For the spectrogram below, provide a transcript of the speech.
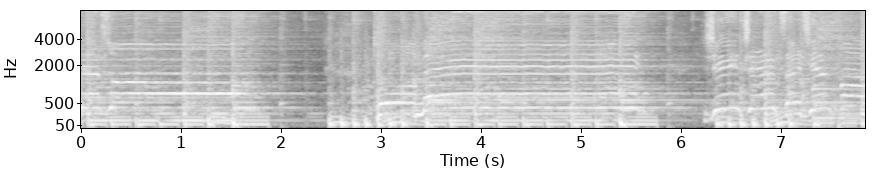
结协作，多美，一直在前方。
